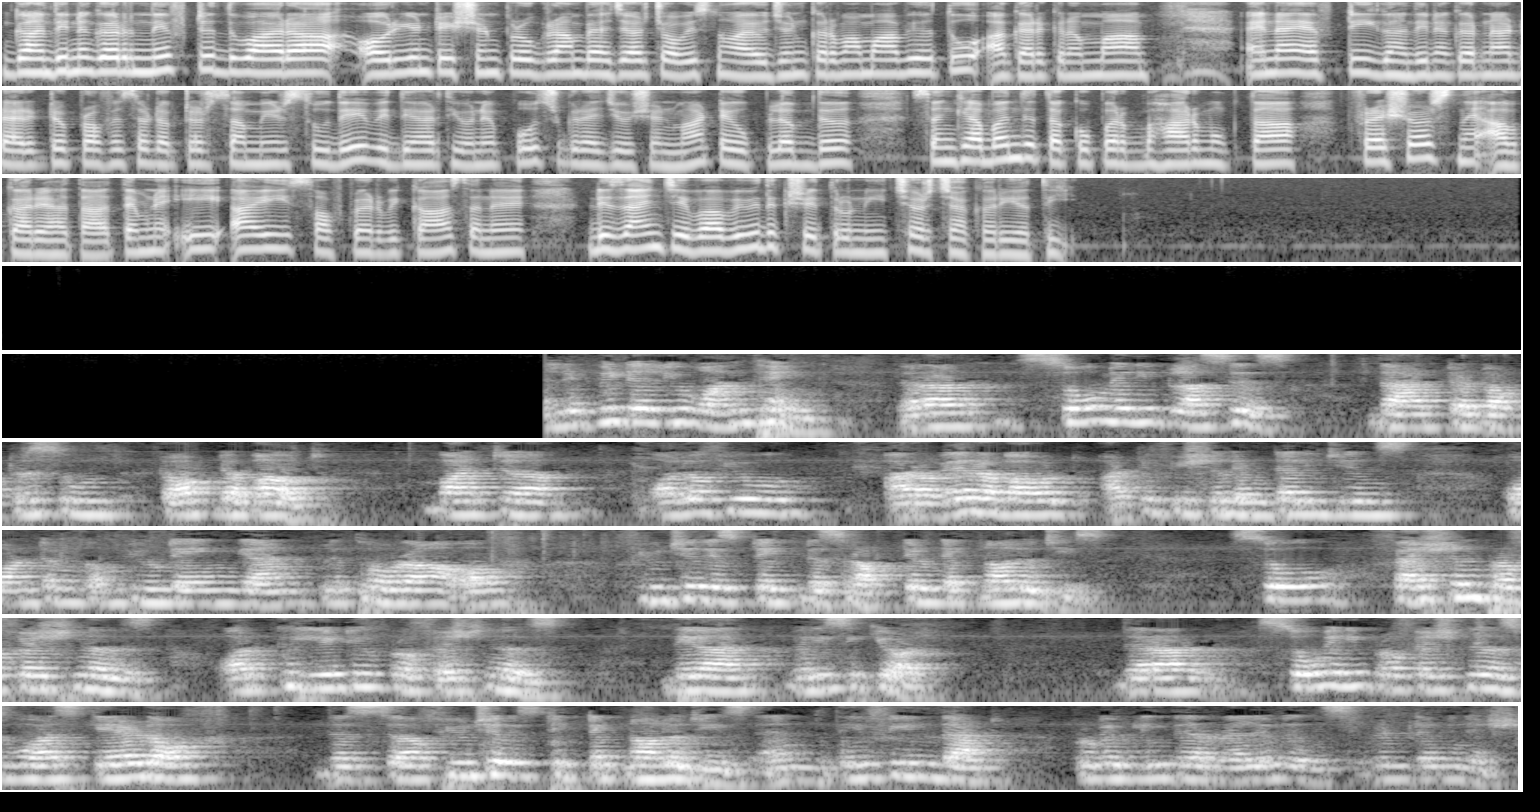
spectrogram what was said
Gandhinagar NIFT દ્વારા orientation programme બે હજાર ચોવીસનું આયોજન કરવામાં આવ્યું હતું. આ કાર્યક્રમમાં એનઆઈએફટી ગાંધીનગરના ડાયરેક્ટર પ્રોફેસર ડોક્ટર સમીર સુદે વિદ્યાર્થીઓને પોસ્ટ ગ્રેજ્યુએશન માટે ઉપલબ્ધ સંખ્યાબંધ તકો પર ભાર મૂકતા ફ્રેશર્સને આવકાર્યા હતા. તેમણે એઆઈ સોફ્ટવેર વિકાસ અને ડિઝાઇન જેવા વિવિધ ક્ષેત્રોની ચર્ચા કરી હતી. Let me tell you one thing. There are so many pluses that uh, Dr. Sood talked about, but uh, all of you are aware about artificial intelligence, quantum computing, and plethora of futuristic disruptive technologies. So, fashion professionals or creative professionals, they are very secure. There are so many professionals who are scared of this uh, futuristic technologies and they feel that probably their relevance will diminish.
